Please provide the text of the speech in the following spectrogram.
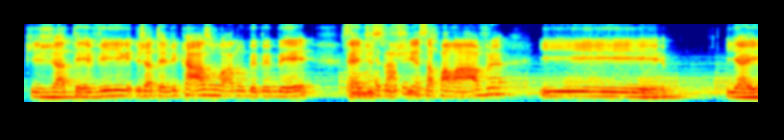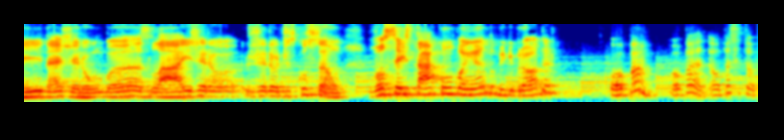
Que já teve, já teve caso lá no BBB é, Sim, de surgir exatamente. essa palavra e, e aí, né, gerou um buzz lá e gerou, gerou discussão. Você está acompanhando o Big Brother? Opa, opa, opa, citou.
